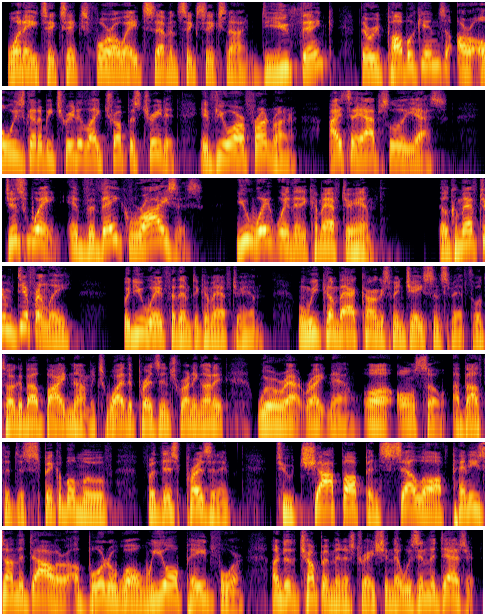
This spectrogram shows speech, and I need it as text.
1 408 7669. Do you think the Republicans are always going to be treated like Trump is treated if you are a frontrunner? I say absolutely yes. Just wait. If Vivek rises, you wait where they come after him. They'll come after him differently, but you wait for them to come after him. When we come back, Congressman Jason Smith, we'll talk about Bidenomics, why the president's running on it, where we're at right now. Uh, also, about the despicable move for this president to chop up and sell off pennies on the dollar a border wall we all paid for under the Trump administration that was in the desert.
